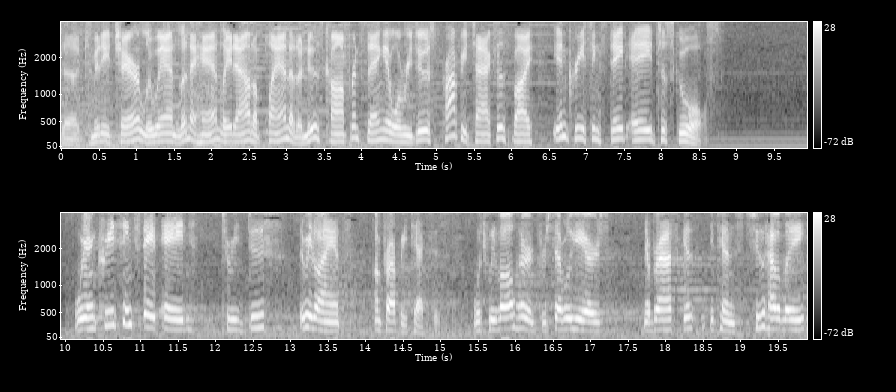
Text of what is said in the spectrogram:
The committee chair, Lou Ann Linehan, laid out a plan at a news conference saying it will reduce property taxes by increasing state aid to schools. We're increasing state aid to reduce the reliance on property taxes, which we've all heard for several years. Nebraska depends too heavily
